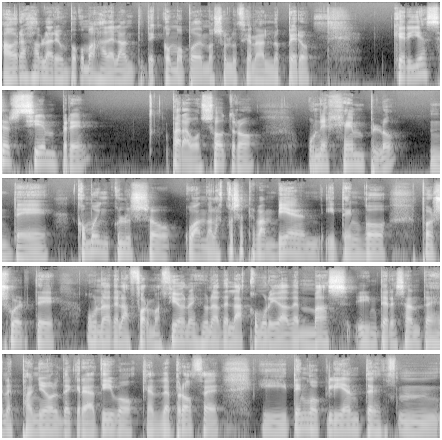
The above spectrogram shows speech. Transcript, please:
Ahora os hablaré un poco más adelante de cómo podemos solucionarlo, pero quería ser siempre para vosotros un ejemplo de cómo incluso cuando las cosas te van bien y tengo por suerte una de las formaciones y una de las comunidades más interesantes en español de creativos, que es de Proces, y tengo clientes mm,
